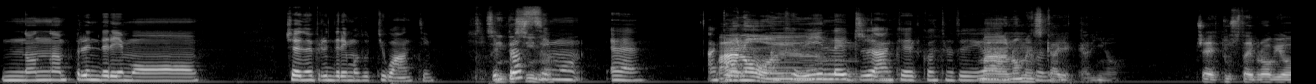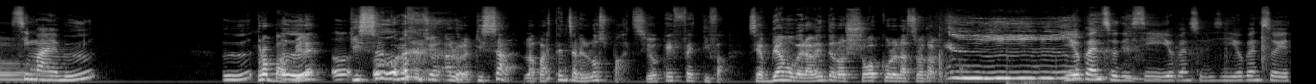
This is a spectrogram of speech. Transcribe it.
non prenderemo, cioè noi prenderemo tutti quanti. Il and Sinner? prossimo, eh, anche, Ah, no, anche eh, Village, anche il contenuto di Ma eh, No Man's Sky è carino. Cioè, tu stai proprio. Sì, ma è... Probabile. uh, chissà uh. come funziona. Allora, chissà la partenza nello spazio che effetti fa. Se abbiamo veramente lo shock dell'astronauta. Io penso di sì, io penso di sì, io penso che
